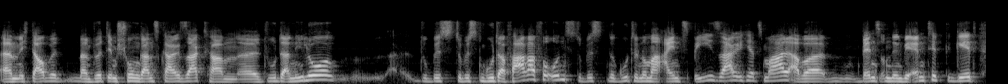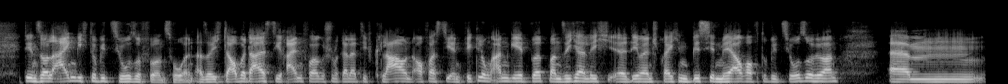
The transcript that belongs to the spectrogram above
Ähm, ich glaube, man wird dem schon ganz klar gesagt haben, äh, du Danilo, du bist, du bist ein guter Fahrer für uns, du bist eine gute Nummer 1b, sage ich jetzt mal, aber wenn es um den WM-Titel geht, den soll eigentlich Dovizioso für uns holen. Also ich glaube, da ist die Reihenfolge schon relativ klar und auch was die Entwicklung angeht, wird man sicherlich äh, dementsprechend ein bisschen mehr auch auf Dovizioso hören. Ähm,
